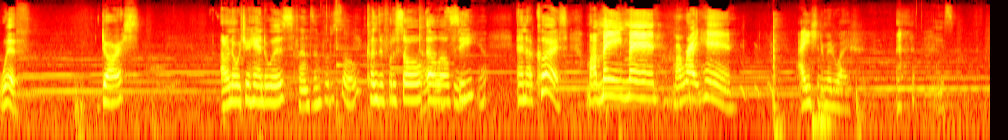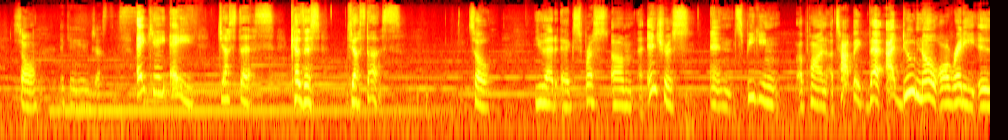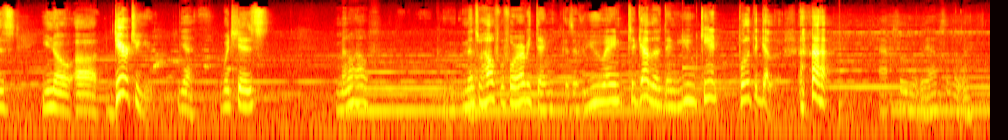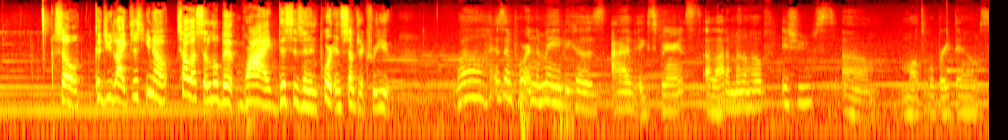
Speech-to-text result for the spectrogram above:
with Doris. I don't know what your handle is. Cleansing for the soul. Cleansing for the Soul LLC. Yep. And of course, my main man, my right hand, Aisha the midwife. Peace. So, AKA Justice. aka Justice, because it's just us. So, you had expressed um, an interest in speaking upon a topic that I do know already is, you know, uh, dear to you, Yes. which is Mental health. mental health before everything. Because if you ain't together, then you can't pull it together. Absolutely, absolutely. so, could you like just you know tell us a little bit why this is an important subject for you? Well, it's important to me because I've experienced a lot of mental health issues, um, multiple breakdowns,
